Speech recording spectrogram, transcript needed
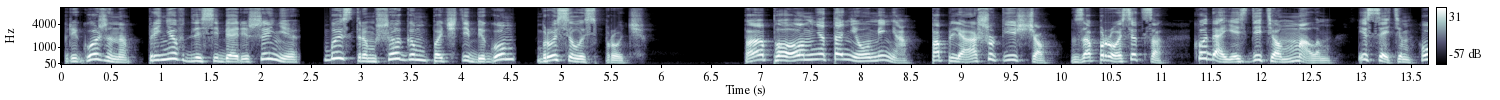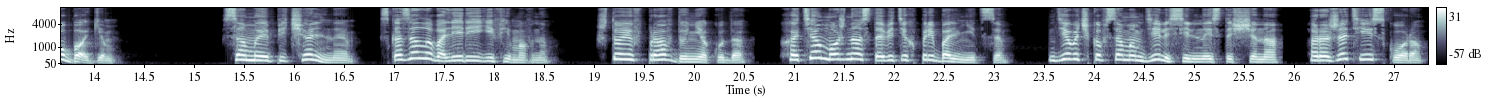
Пригожина, приняв для себя решение, быстрым шагом, почти бегом, бросилась прочь. «Попомнят они у меня, попляшут еще, запросятся, куда я с детем малым и с этим убогим». «Самое печальное», – сказала Валерия Ефимовна, – «что и вправду некуда, хотя можно оставить их при больнице. Девочка в самом деле сильно истощена, а рожать ей скоро.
